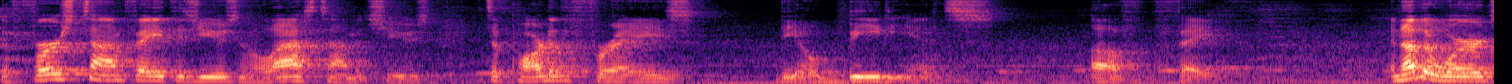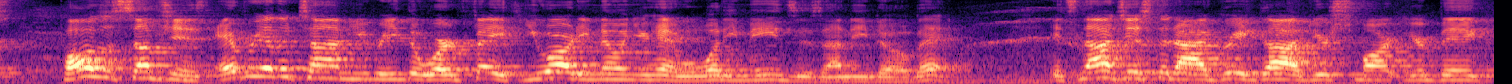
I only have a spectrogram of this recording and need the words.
the first time faith is used and the last time it's used, it's a part of the phrase, the obedience of faith. In other words, Paul's assumption is every other time you read the word faith, you already know in your head, well, what he means is I need to obey. It's not just that I agree, God, you're smart, you're big,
